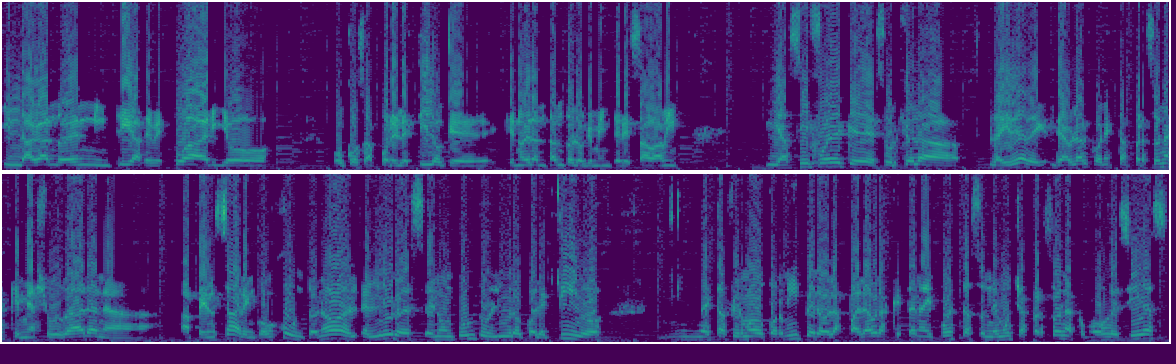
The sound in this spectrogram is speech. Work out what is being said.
indagando en intrigas de vestuario o cosas por el estilo que, no eran tanto lo que me interesaba a mí. Y así fue que surgió la, idea de hablar con estas personas que me ayudaran a, a pensar en conjunto, ¿no? El, libro es en un punto un libro colectivo, mm, está firmado por mí, pero las palabras que están ahí puestas son de muchas personas, como vos decías,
